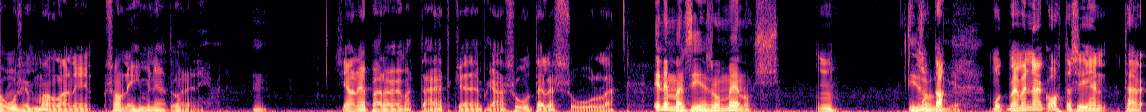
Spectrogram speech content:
uusimmalla, niin se on ihminen ja toinen ihminen. Mm. Siellä on epäröimättä hetkeen, mikään suutele suulle. Enemmän siihen se on menossa. Mm. Iso Mutta- linja. Mutta me mennään kohta siihen tär-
